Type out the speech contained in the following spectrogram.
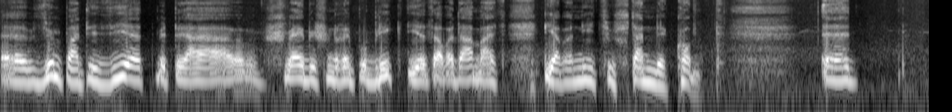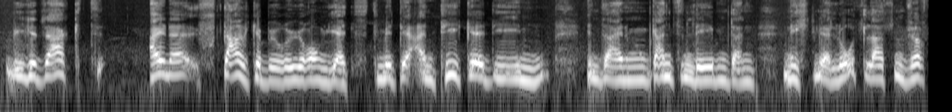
äh, sympathisiert mit der Schwäbischen Republik, die jetzt aber damals, die aber nie zustande kommt. Äh, wie gesagt, eine starke Berührung jetzt mit der Antike, die ihn in seinem ganzen Leben dann nicht mehr loslassen wird.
